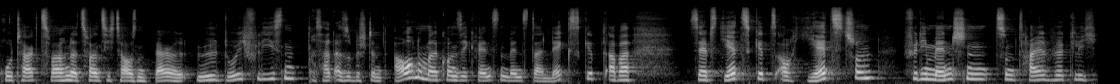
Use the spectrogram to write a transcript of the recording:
pro Tag 220.000 Barrel Öl durchfließen. Das hat also bestimmt auch nochmal Konsequenzen, wenn es da Lecks gibt. Aber selbst jetzt gibt es auch jetzt schon für die Menschen zum Teil wirklich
